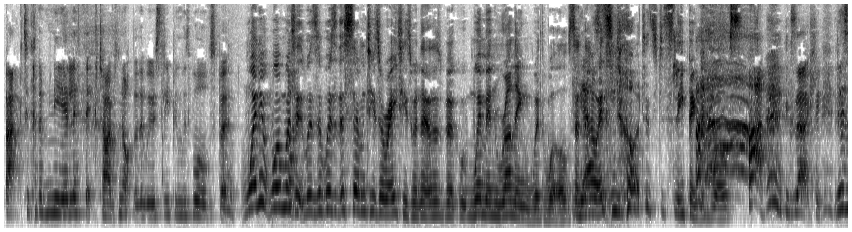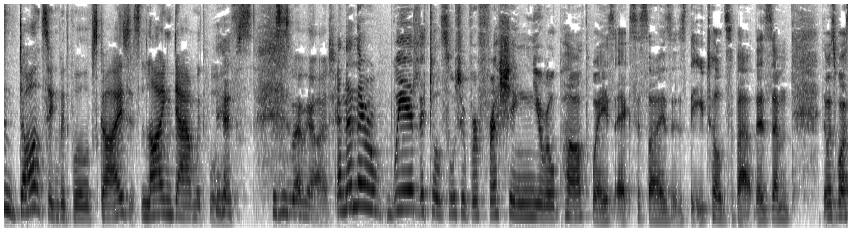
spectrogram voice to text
back to kind of Neolithic times. Not that we were sleeping with wolves, but When it when was it? Was it was it the seventies or eighties when there was a book women running with wolves, and now it's not. It's just sleeping with wolves. exactly, it isn't dancing with wolves, guys. It's lying down with wolves. Yes. This is where we are. And then there are weird little sort of refreshing neural pathways exercises that you told us about. There's um there was one,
